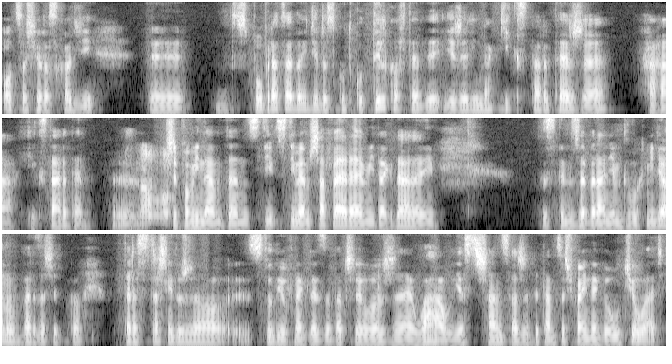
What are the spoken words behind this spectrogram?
o co się rozchodzi? Y, Współpraca dojdzie do skutku tylko wtedy, jeżeli na Kickstarterze, haha, Kickstarter, y, Znowu. przypominam ten Timem Schaferem i tak dalej, z tym zebraniem dwóch milionów bardzo szybko. Teraz strasznie dużo studiów nagle zobaczyło, że wow, jest szansa, żeby tam coś fajnego uciułać.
